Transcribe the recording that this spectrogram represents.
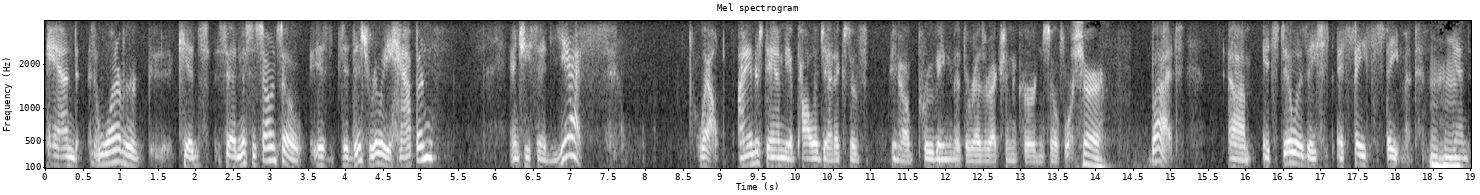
And one of her kids said, "Mrs. So and So, did this really happen?" And she said, "Yes." Well, I understand the apologetics of you know, proving that the resurrection occurred and so forth. Sure. But um, it still is a, a faith statement. Mm-hmm. And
